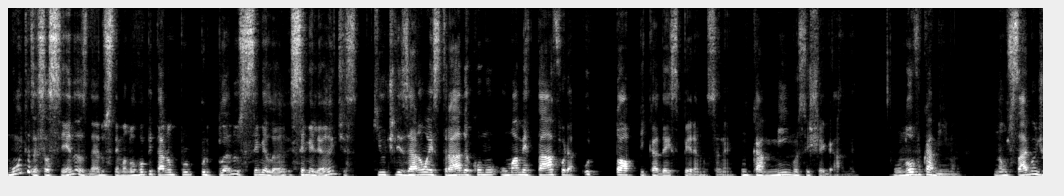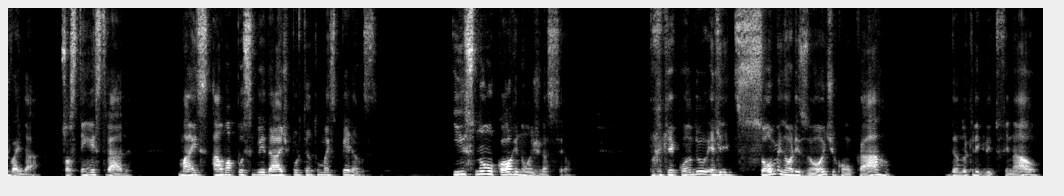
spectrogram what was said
Muitas dessas cenas né, do cinema novo optaram por, por planos semelhantes que utilizaram a estrada como uma metáfora utópica da esperança, né? um caminho a se chegar, né? Um novo caminho. Não sabe onde vai dar, só se tem a estrada, mas há uma possibilidade, portanto, uma esperança. E isso não ocorre no Anjo Nasceu. Porque quando ele some no horizonte com o carro, dando aquele grito final,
